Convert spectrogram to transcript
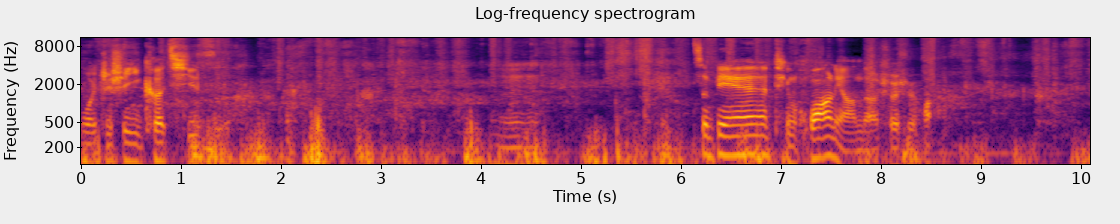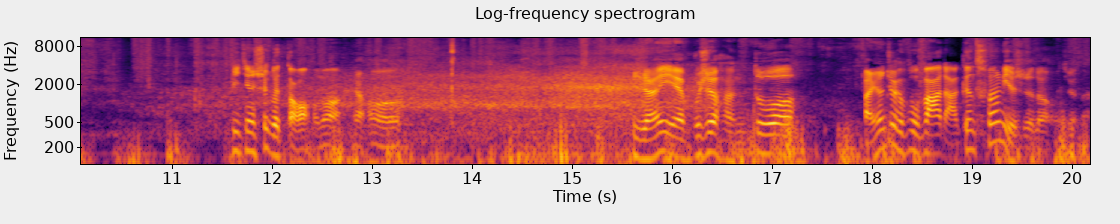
我只是一颗棋子。嗯，这边挺荒凉的，说实话，毕竟是个岛嘛，然后人也不是很多，反正就是不发达，跟村里似的，我觉得。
